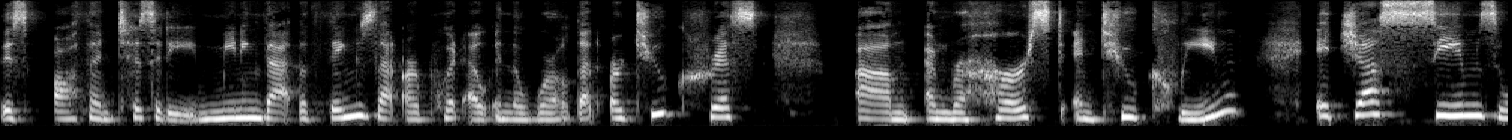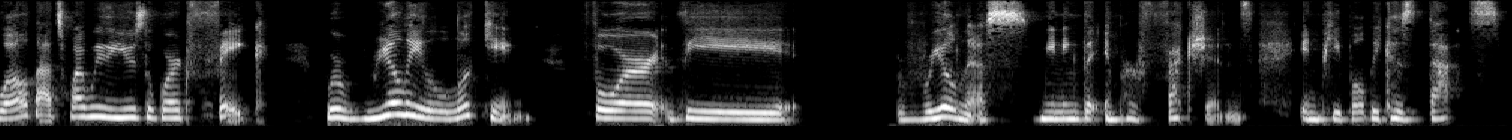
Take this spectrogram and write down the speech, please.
this authenticity, meaning that the things that are put out in the world that are too crisp um, and rehearsed and too clean, it just seems, well, that's why we use the word fake. We're really looking for the realness, meaning the imperfections in people, because that's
